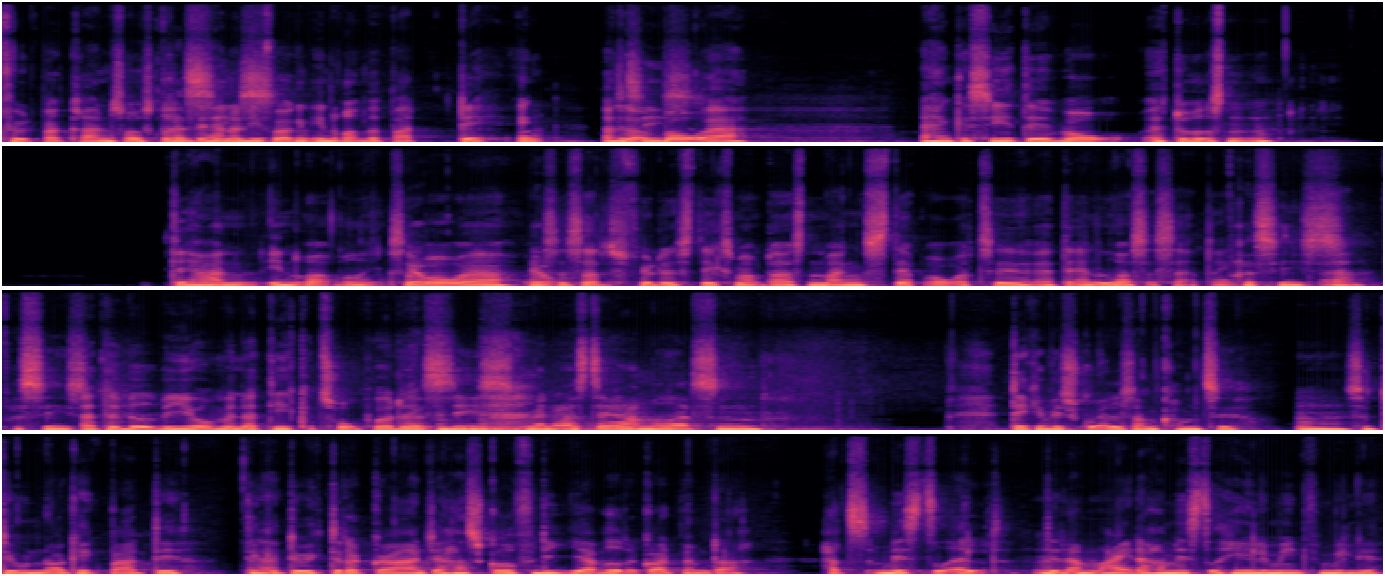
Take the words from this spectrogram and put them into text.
følt var grænseoverskridende, det han har lige fucking indrømmet bare det, ikke? Altså, Præcis. hvor er, at han kan sige det, hvor, at du ved sådan, det har han indrømmet, ikke? Så, jo. hvor er, altså, så er det selvfølgelig det ikke som om, der er sådan mange step over til, at det andet også er sandt. Ikke? Præcis, ja. præcis. At det ved vi jo, men at de kan tro på det. Præcis, men også det her med, at sådan, det kan vi sgu alle sammen komme til. Mm. Så det er jo nok ikke bare det. Det, ja. det er jo ikke det, der gør, at jeg har skåret, fordi jeg ved da godt, hvem der har mistet alt. Mm. Det er da mig, der har mistet hele min familie.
